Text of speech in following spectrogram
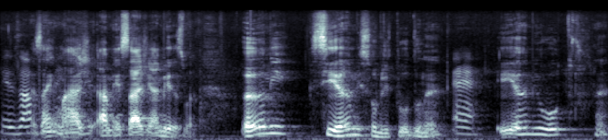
Exatamente. Mas a imagem, a mensagem é a mesma. Ame, se ame sobretudo, né? É. E ame o outro, né?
